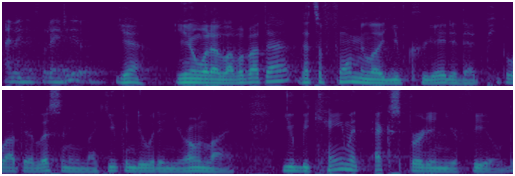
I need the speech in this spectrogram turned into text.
I mean, that's what I do. Yeah. You know what I love about that? That's a formula you've created that people out there listening, like you can do it in your own life. You became an expert in your field.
